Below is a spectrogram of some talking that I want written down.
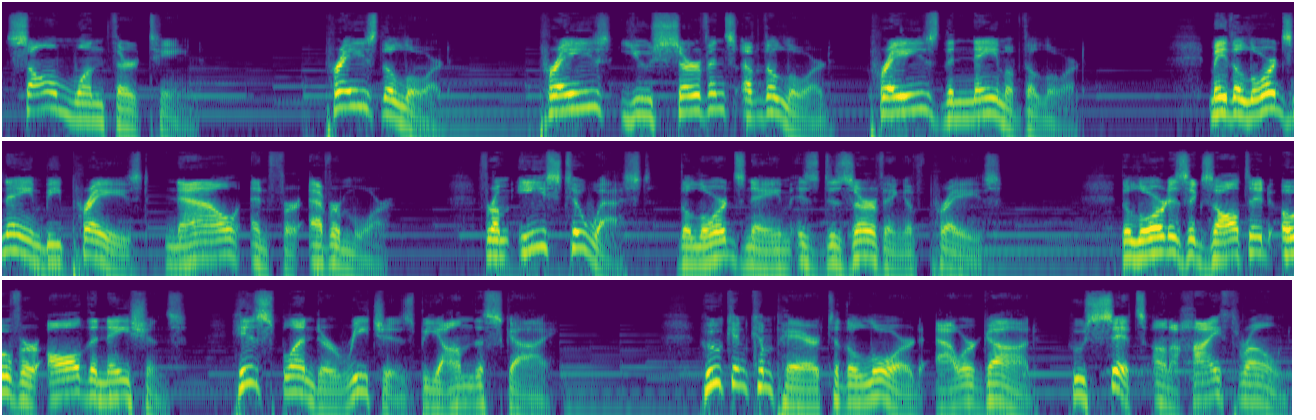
Psalm 113 Praise the Lord. Praise you servants of the Lord. Praise the name of the Lord. May the Lord's name be praised now and forevermore. From east to west, the Lord's name is deserving of praise. The Lord is exalted over all the nations. His splendor reaches beyond the sky. Who can compare to the Lord our God, who sits on a high throne?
